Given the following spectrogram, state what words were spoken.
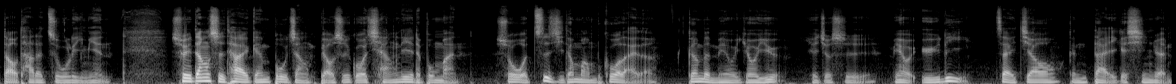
到他的组里面，所以当时他也跟部长表示过强烈的不满，说我自己都忙不过来了，根本没有犹豫。也就是没有余力再教跟带一个新人，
